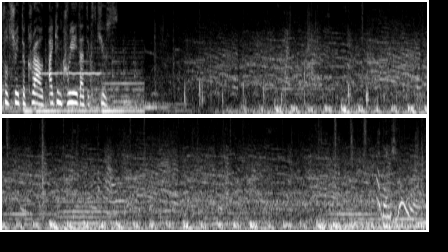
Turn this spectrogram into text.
infiltrate the crowd, I can create that excuse. Ah, Libération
